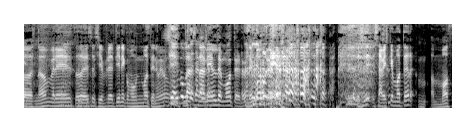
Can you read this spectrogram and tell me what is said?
los nombres? Todo eso siempre tiene como un mote nuevo. Sí, a mí me gusta Da- esa cosa. Daniel de Motter. De Motter. Ese- ¿Sabéis que Motter, M- Moth,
